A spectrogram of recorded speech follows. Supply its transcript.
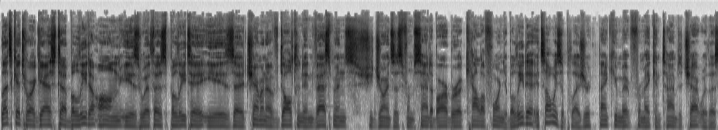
Let's get to our guest. Uh, Belita Ong is with us. Belita is uh, chairman of Dalton Investments. She joins us from Santa Barbara, California. Belita, it's always a pleasure. Thank you for making time to chat with us.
